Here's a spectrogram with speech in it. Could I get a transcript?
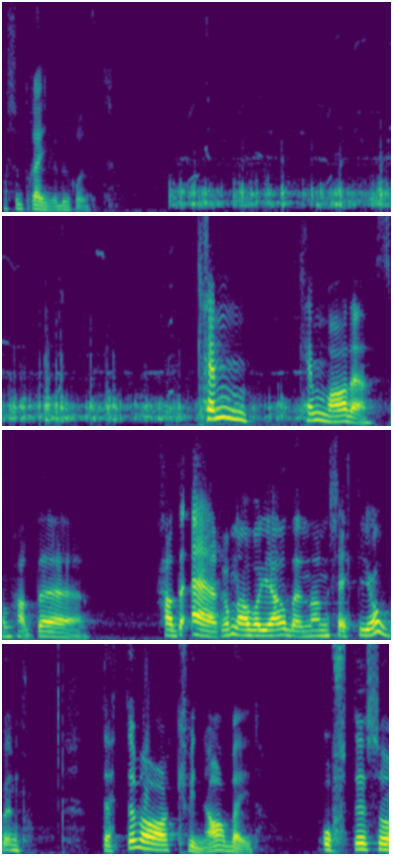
og så dreier du rundt. Hvem, hvem var det som hadde, hadde æren av å gjøre denne kjekke jobben? Dette var kvinnearbeid. Ofte så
